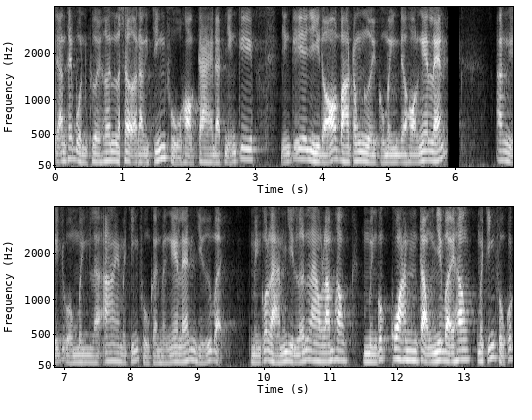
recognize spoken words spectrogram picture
thì anh thấy buồn cười hơn là sợ rằng chính phủ họ cài đặt những cái những cái gì đó vào trong người của mình để họ nghe lén anh nghĩ của mình là ai mà chính phủ cần phải nghe lén dữ vậy? Mình có làm gì lớn lao lắm không? Mình có quan trọng như vậy không? Mà chính phủ có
